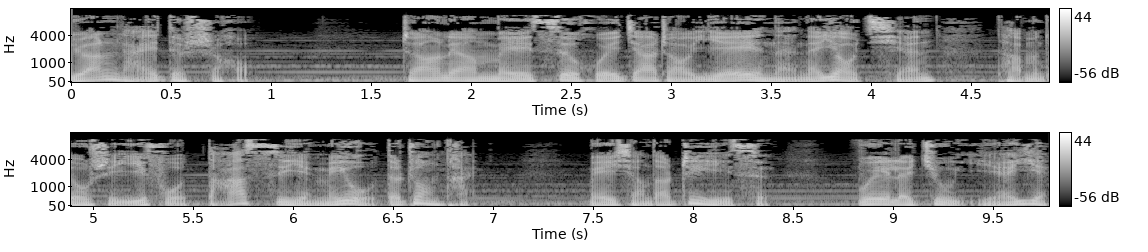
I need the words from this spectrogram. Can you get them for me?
原来的时候，张亮每次回家找爷爷奶奶要钱，他们都是一副打死也没有的状态。没想到这一次，为了救爷爷。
